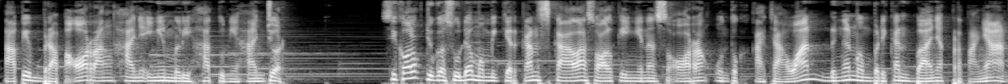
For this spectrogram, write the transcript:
Tapi beberapa orang hanya ingin melihat dunia hancur. Psikolog juga sudah memikirkan skala soal keinginan seorang untuk kekacauan dengan memberikan banyak pertanyaan.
